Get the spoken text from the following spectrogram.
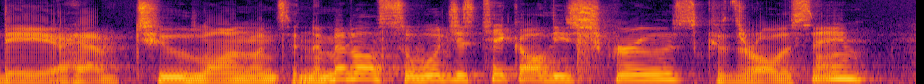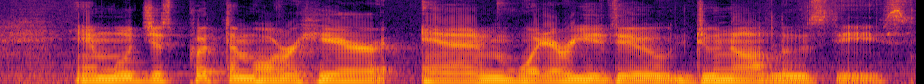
they have two long ones in the middle. So we'll just take all these screws, because they're all the same, and we'll just put them over here, and whatever you do, do not lose these.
